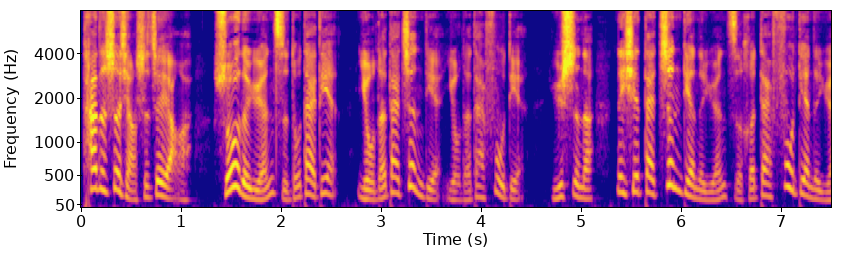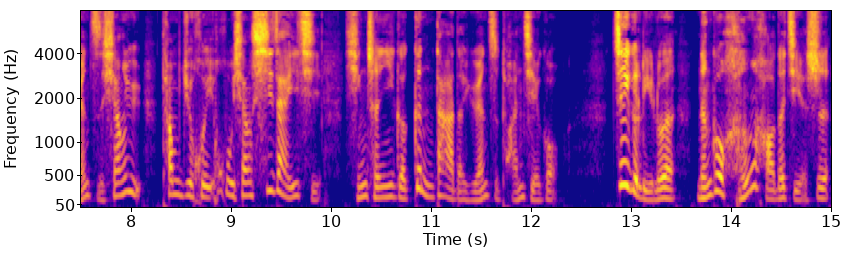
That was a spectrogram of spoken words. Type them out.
他的设想是这样啊：所有的原子都带电，有的带正电，有的带负电。于是呢，那些带正电的原子和带负电的原子相遇，它们就会互相吸在一起，形成一个更大的原子团结构。这个理论能够很好的解释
